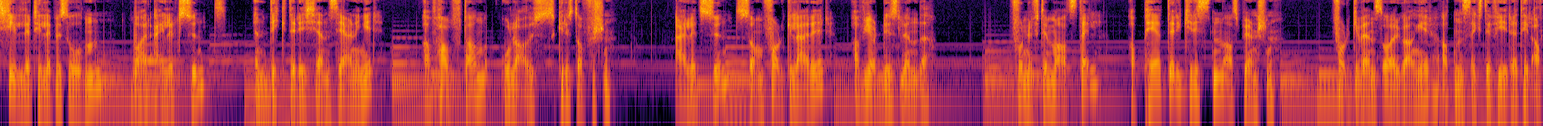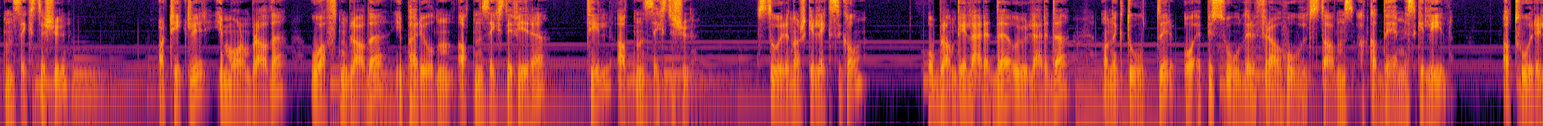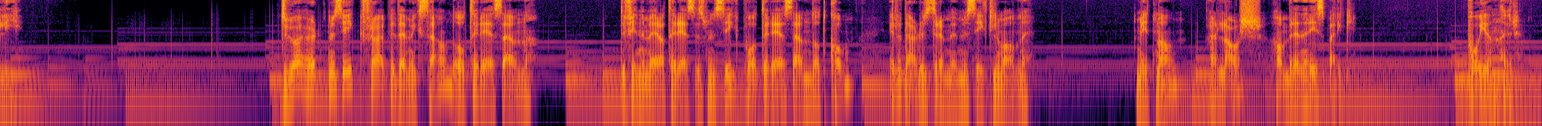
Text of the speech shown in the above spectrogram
Kilder til episoden var Eilert Sundt, en dikter i tjenestegjerninger, av Halvdan Olaus Christoffersen. Eilert Sundt som folkelærer av Hjørdis Lunde. Fornuftig matstell av Peter Kristen Asbjørnsen. Folkevenns årganger 1864 til 1867 artikler i Morgenbladet og Aftenbladet i perioden 1864 til 1867. Store norske leksikon, og blant de lærde og ulærde anekdoter og episoder fra hovedstadens akademiske liv av Tore Lie. Du har hørt musikk fra Epidemic Sound og Therese Aune. Du finner mer av Thereses musikk på thereseaune.com, eller der du strømmer musikk til vanlig. Mitt navn er Lars Hambrenner Isberg. På gjenhør.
